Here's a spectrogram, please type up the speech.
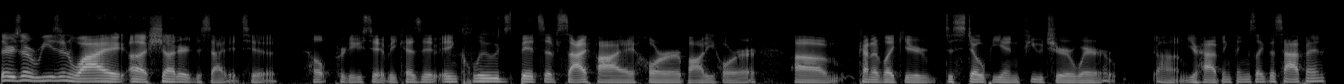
There's a reason why uh, Shudder decided to help produce it because it includes bits of sci-fi horror, body horror, um, kind of like your dystopian future where um, you're having things like this happen.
